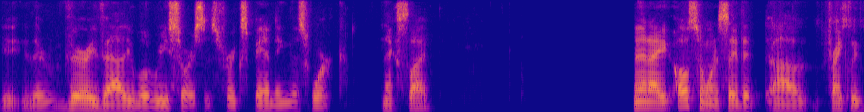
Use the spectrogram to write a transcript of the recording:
they're very valuable resources for expanding this work. Next slide. And then I also want to say that, uh, frankly,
